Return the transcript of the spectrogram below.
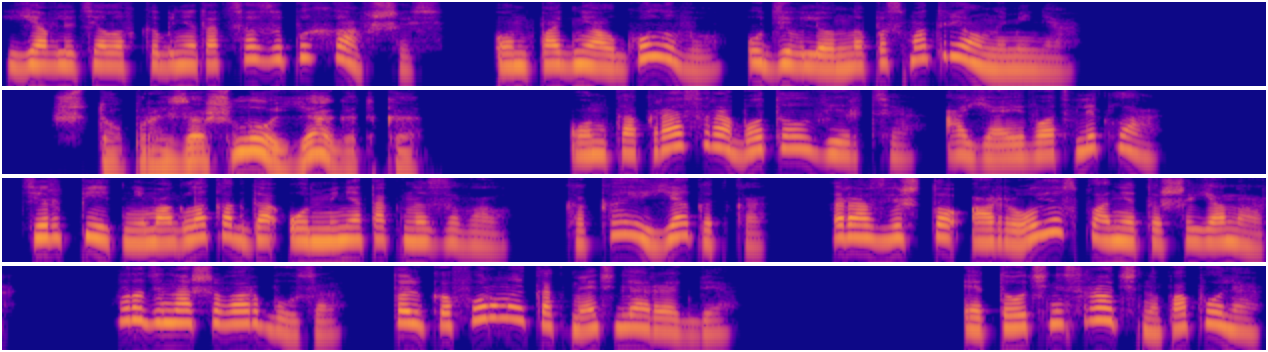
Я влетела в кабинет отца, запыхавшись. Он поднял голову, удивленно посмотрел на меня. «Что произошло, ягодка?» Он как раз работал в Вирте, а я его отвлекла. Терпеть не могла, когда он меня так называл. Какая ягодка? Разве что Арою с планеты Шаянар. Вроде нашего арбуза, только формой как мяч для регби. Это очень срочно, папуля.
